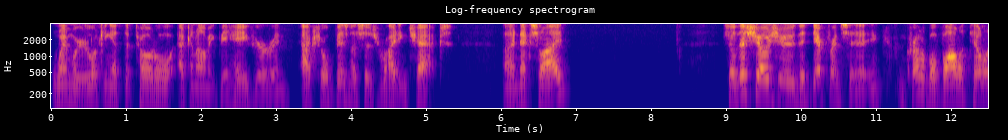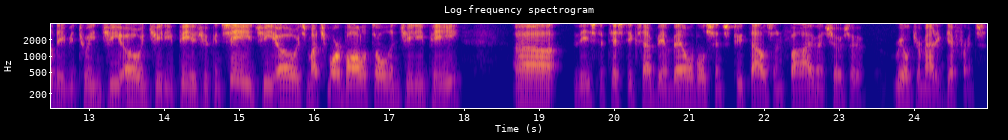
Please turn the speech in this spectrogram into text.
when we're looking at the total economic behavior and actual businesses writing checks. Uh, next slide. So this shows you the difference, uh, incredible volatility between GO and GDP. As you can see, GO is much more volatile than GDP. Uh, these statistics have been available since 2005, and it shows a real dramatic difference.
